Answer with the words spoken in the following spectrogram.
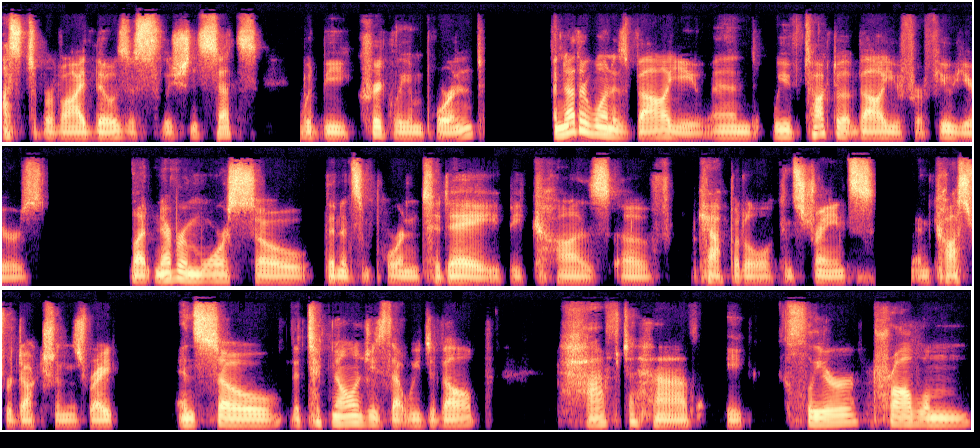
us to provide those as solution sets would be critically important. Another one is value. And we've talked about value for a few years, but never more so than it's important today because of capital constraints and cost reductions, right? And so the technologies that we develop have to have a clear problem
